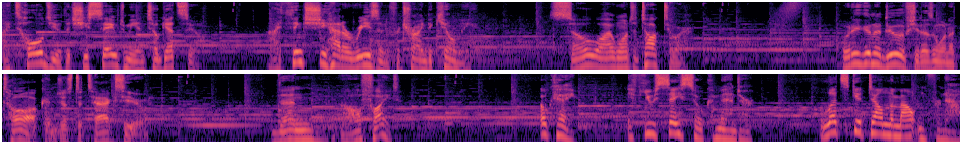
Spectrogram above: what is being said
I told you that she saved me in Togetsu. I think she had a reason for trying to kill me. So I want to talk to her. What are you gonna do if she doesn't want to talk and just attacks you? Then I'll fight. Okay, if you say so, Commander. Let's get down the mountain for now.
